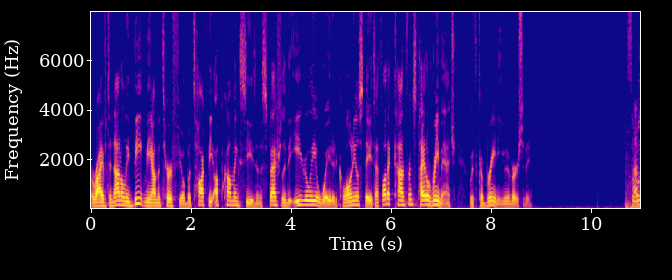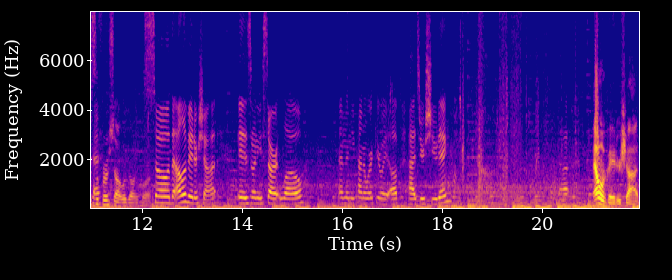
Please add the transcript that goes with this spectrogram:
arrived to not only beat me on the turf field, but talk the upcoming season, especially the eagerly awaited Colonial States Athletic Conference title rematch with Cabrini University. So what's the first shot we're going for? So the elevator shot is when you start low and then you kind of work your way up as you're shooting. Like that. Elevator shot.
